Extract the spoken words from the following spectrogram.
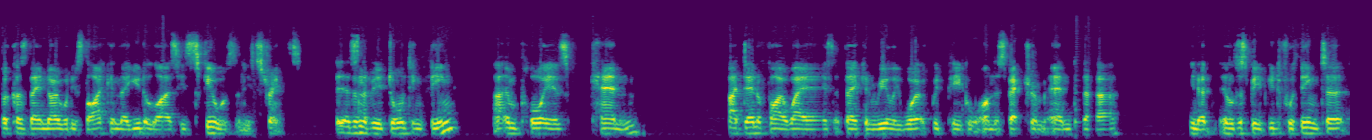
because they know what he's like and they utilize his skills and his strengths. It doesn't have to be a daunting thing. Uh, employers can identify ways that they can really work with people on the spectrum, and uh, you know it'll just be a beautiful thing to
